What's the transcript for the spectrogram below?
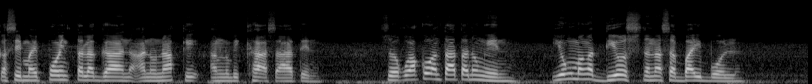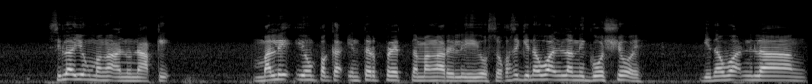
Kasi may point talaga na Anunnaki ang lumikha sa atin. So kung ako ang tatanungin, yung mga Diyos na nasa Bible, sila yung mga Anunnaki. Mali yung pagka-interpret ng mga relihiyoso kasi ginawa nilang negosyo eh. Ginawa nilang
